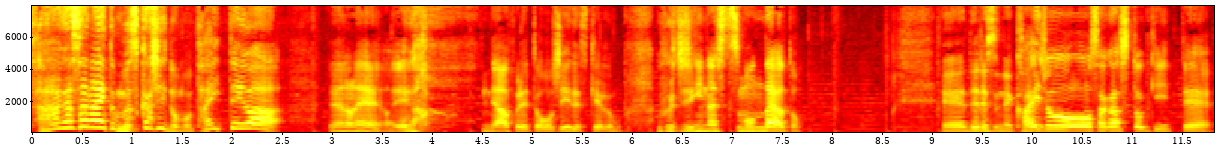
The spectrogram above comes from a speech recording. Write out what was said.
探さないと難しいと思う。大抵は、あのね、笑顔に溢れてほしいですけれども、不思議な質問だよと。えー、でですね、会場を探す時って、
